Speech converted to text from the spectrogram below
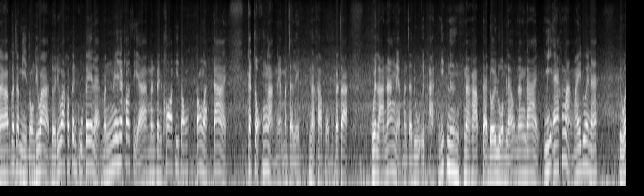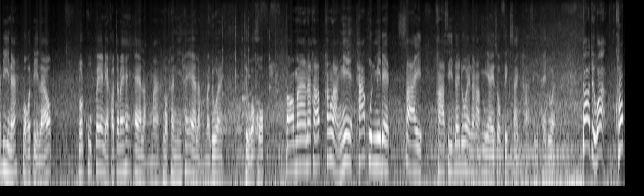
นะครับก็จะมีตรงที่ว่า โดยที่ว่าเขาเป็นคูเป้แหละมันไม่ใช่ข้อเสียมันเป็นข้อที่ต้องต้องรับได้ กระจกข้างหลังเนี่ยมันจะเล็กนะครับผมก็จะเวลานั่งเนี่ยมันจะดูอึดอัดนิดนึงนะครับแต่โดยรวมแล้วนั่งได้มีแอร์ข้างหลังมาให้ด้วยนะถือว่าดีนะ ปกติแล้วรถคูเป้เนี่ยเขาจะไม่ให้แอร์หลังมารถคันนี้ให้แอร์หลังมาด้วย ถือว่าครบ ต่อมานะครับข้างหลังนี่ถ้าคุณมีเด็กใส่คาซีทได้ด้วยนะครับ มีไอโซฟิกใส่คาซีทให้ด้วย ก็ถือว่าครบ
